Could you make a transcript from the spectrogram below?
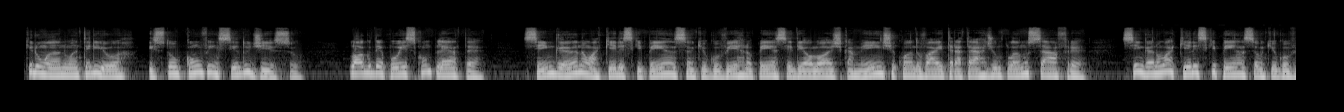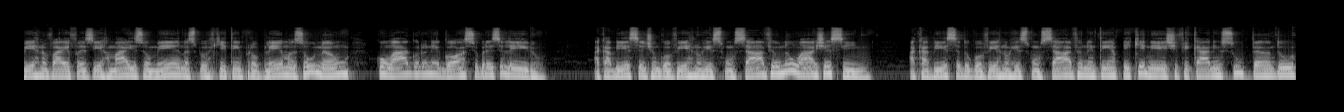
que no ano anterior. Estou convencido disso. Logo depois completa. Se enganam aqueles que pensam que o governo pensa ideologicamente quando vai tratar de um plano safra. Se enganam aqueles que pensam que o governo vai fazer mais ou menos porque tem problemas ou não com o agronegócio brasileiro. A cabeça de um governo responsável não age assim. A cabeça do governo responsável não tem a pequenez de ficar insultando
